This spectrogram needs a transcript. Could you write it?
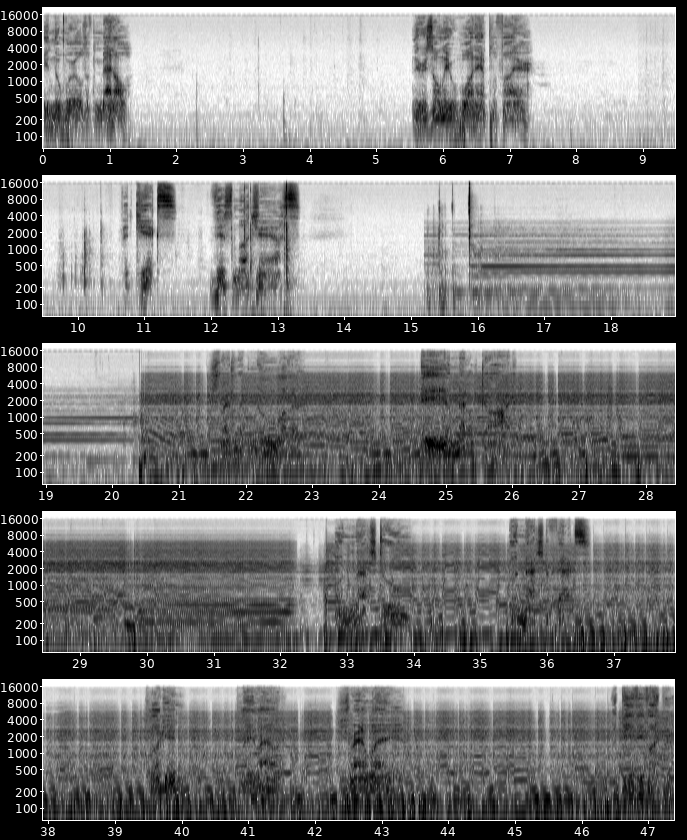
in the world of metal. There is only one amplifier that kicks this much ass. Shred like no other. Be a metal god. Unmatched tone. Unmatched effects. Plug in. Play loud. Shred away. The Peavey Vypyr.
